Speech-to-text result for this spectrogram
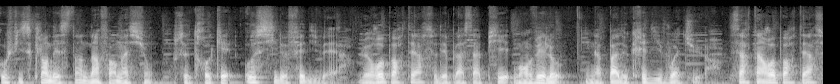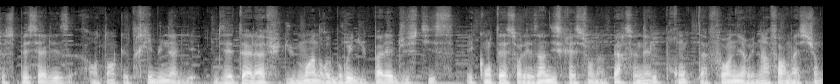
office clandestin d'information où se troquait aussi le fait divers. Le reporter se déplace à pied ou en vélo, il n'a pas de crédit voiture. Certains reporters se spécialisent en tant que tribunaliers. Ils étaient à l'affût du moindre bruit du palais de justice et comptaient sur les indiscrétions d'un personnel prompt à fournir une information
